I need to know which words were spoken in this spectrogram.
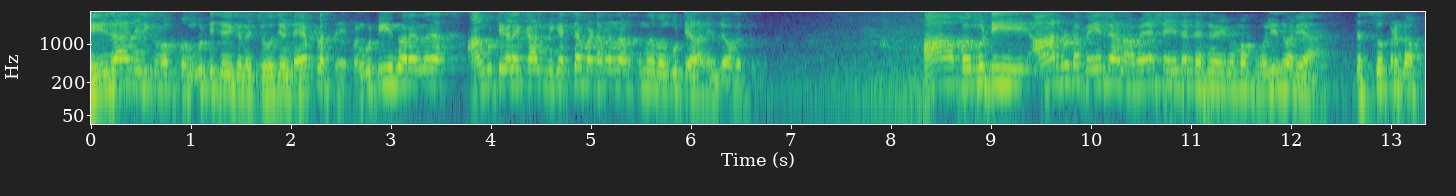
എഴുതാനിരിക്കുമ്പോൾ പെൺകുട്ടി ചോദിക്കുന്ന ചോദ്യമുണ്ട്. എ പ്ലസ് എ പെൺകുട്ടി എന്ന് പറയുന്നത് ആൺകുട്ടികളെക്കാൾ മികച്ച പഠനം നടത്തുന്നത് പെൺകുട്ടികളാണ് ഈ ലോകത്ത്. ആ പെൺകുട്ടി ആരുടെ പേരിലാണ് അപേക്ഷ എഴുതേണ്ടതെന്ന് ചോദിക്കുമ്പോൾ പോലീസ് പറയാ ദ സൂപ്രണ്ട് ഓഫ്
